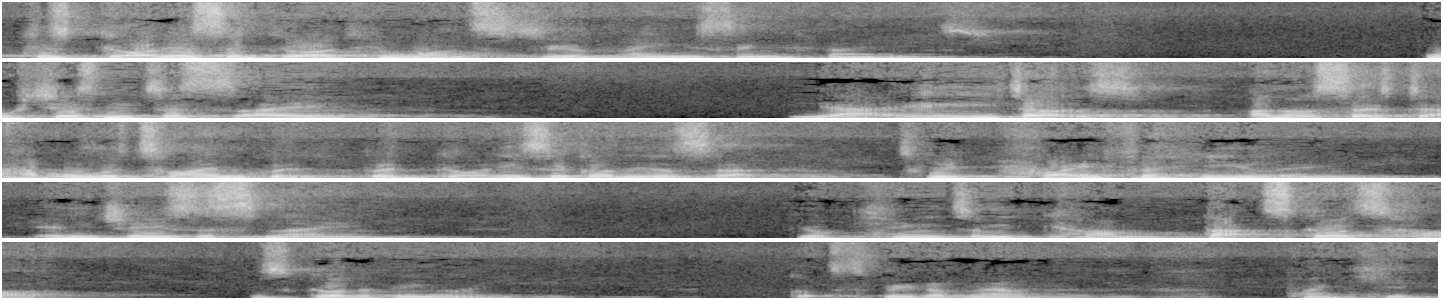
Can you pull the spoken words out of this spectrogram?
Because God is a God who wants to do amazing things. Which isn't to say, yeah, he does. I'm not saying it's to happen all the time, but, but God is a God who does that. So we pray for healing in Jesus' name. Your kingdom come. That's God's heart. He's God of healing. Got to speed up now. Thank you.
